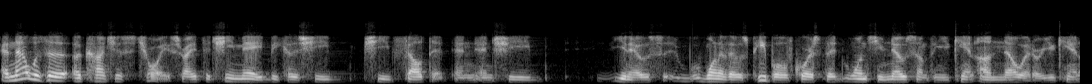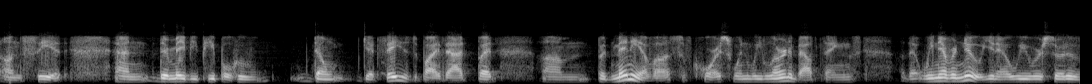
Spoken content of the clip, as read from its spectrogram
and that was a, a conscious choice, right, that she made because she she felt it and and she you know, one of those people, of course, that once you know something, you can't unknow it or you can't unsee it. And there may be people who don't get phased by that, but um, but many of us, of course, when we learn about things that we never knew, you know, we were sort of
